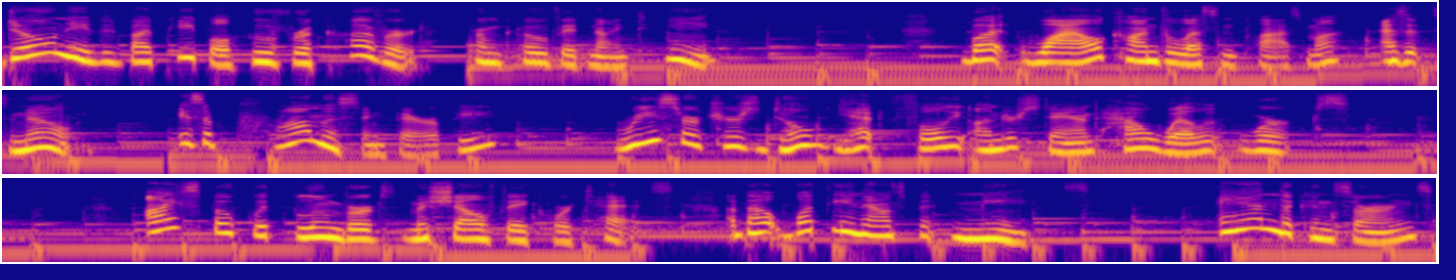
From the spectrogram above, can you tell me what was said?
donated by people who've recovered from COVID 19. But while convalescent plasma, as it's known, is a promising therapy, researchers don't yet fully understand how well it works. I spoke with Bloomberg's Michelle Fay Cortez about what the announcement means and the concerns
